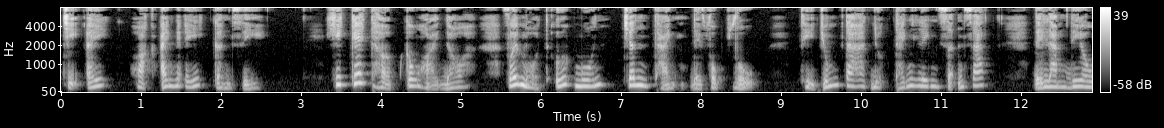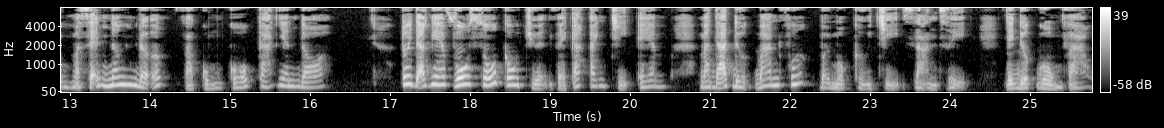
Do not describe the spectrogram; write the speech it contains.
chị ấy hoặc anh ấy cần gì? Khi kết hợp câu hỏi đó với một ước muốn chân thành để phục vụ, thì chúng ta được Thánh Linh dẫn dắt để làm điều mà sẽ nâng đỡ và củng cố cá nhân đó. Tôi đã nghe vô số câu chuyện về các anh chị em mà đã được ban phước bởi một cử chỉ giản dị để được gồm vào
